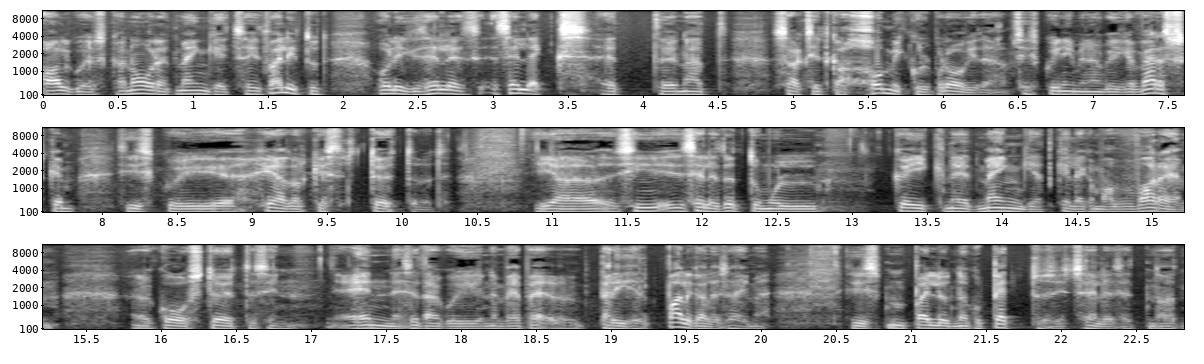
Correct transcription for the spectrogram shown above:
alguses ka noored mängijad said valitud, oligi selles, selleks, et nad saaksid ka hommikul proovi teha, siis kui inimene on kõige värskem, siis kui head orkestrid töötavad. ja sii-, selle tõttu mul kõik need mängijad, kellega ma varem äh, koos töötasin, enne seda, kui me päriselt palgale saime, siis paljud nagu pettusid selles, et nad,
